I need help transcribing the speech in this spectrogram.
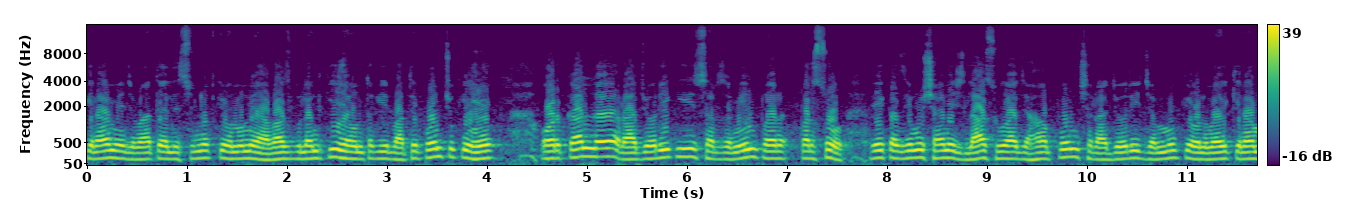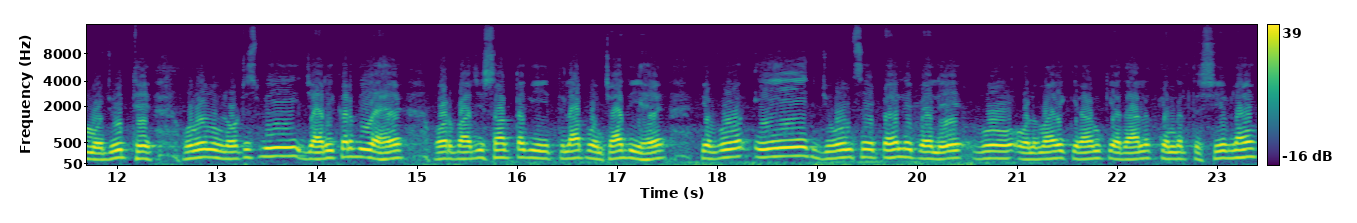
कराम हैं, जमात सुन्नत के, उन्होंने आवाज़ बुलंद की है, उन तक ये बातें पहुँच चुकी हैं। और कल राजौरी की सरजमीन पर, परसों एक अजीम शान इजलास हुआ, जहाँ पुंछ राजौरी राजौरी जम्मू के कराम मौजूद थे। उन्होंने नोटिस भी जारी कर दिया है और बाजी साहब तक ये इतला पहुँचा दी है कि वो एक जून से पहले पहले वो कराम की अदालत के अंदर तशरीफ़ लाएँ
